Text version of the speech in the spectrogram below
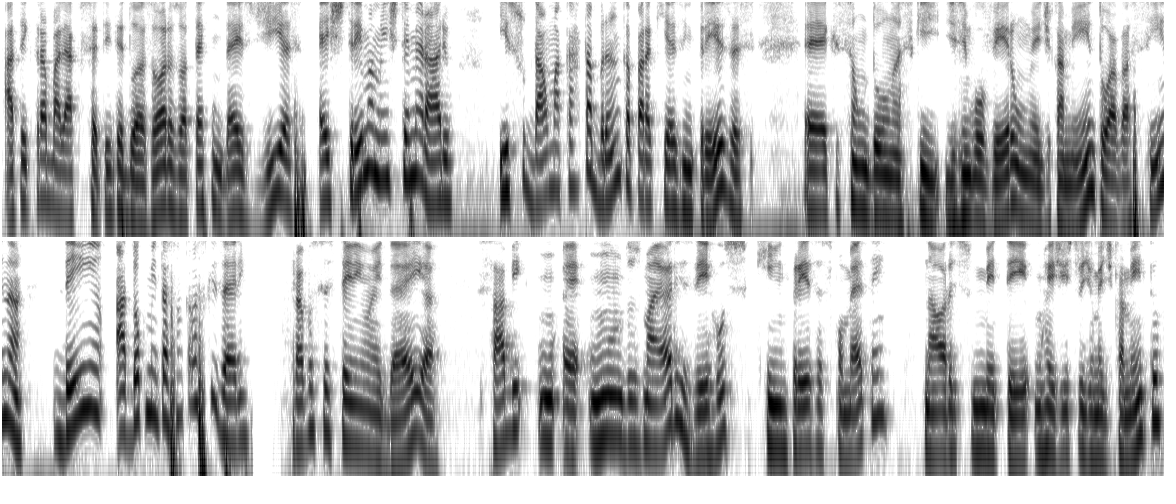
a ter que trabalhar com 72 horas ou até com 10 dias é extremamente temerário. Isso dá uma carta branca para que as empresas é, que são donas que desenvolveram o medicamento ou a vacina deem a documentação que elas quiserem. Para vocês terem uma ideia, sabe um, é, um dos maiores erros que empresas cometem na hora de submeter um registro de um medicamento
